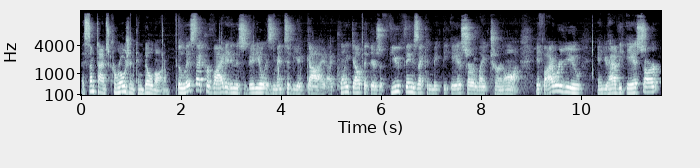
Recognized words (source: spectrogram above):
as sometimes corrosion can build on them. The list I provided in this video is meant to be a guide. I point out that there's a few things that can make the ASR light turn on. If I were you and you have the ASR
